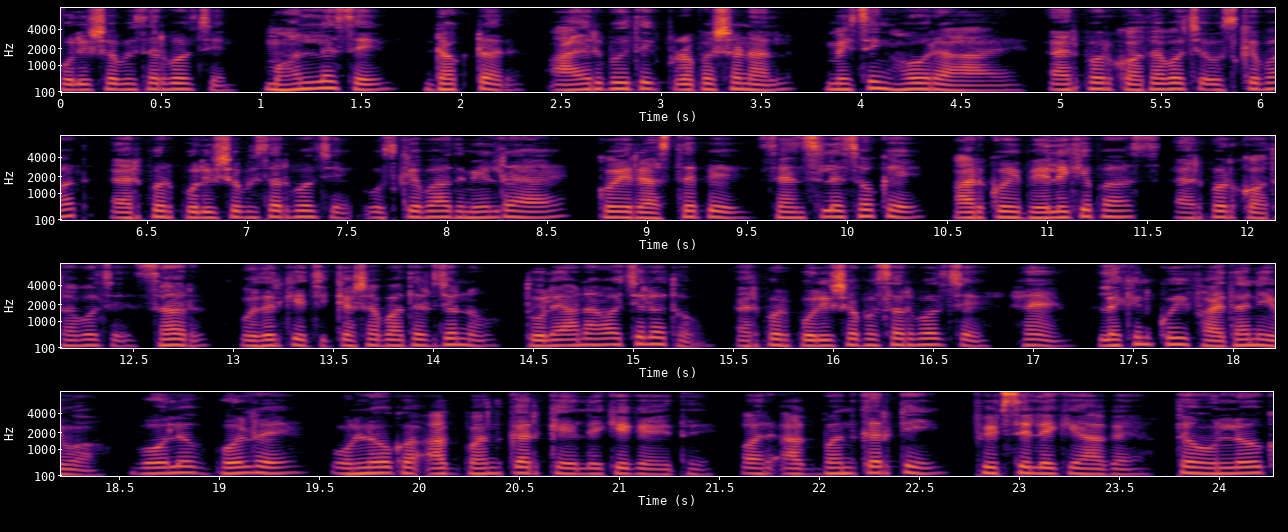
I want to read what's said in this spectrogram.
পুলিশ অফিসার বলছে मोहल्ले से डॉक्टर आयुर्वेदिक प्रोफेशनल मिसिंग हो रहा है এরপর কথা বলছে उसके बाद এরপর পুলিশ অফিসার বলছে उसके बाद मिल रहा है कोई रास्ते पे सेंसलेस होके আর कोई বেলি के पास এরপর কথা বলছে স্যার ওদেরকে জিজ্ঞাসাবাদের জন্য তুলে আনা হয়েছিল তো এরপর পুলিশ অফিসার বলছে হ্যাঁ लेकिन कोई फायदा नहीं हुआ वो लोग बोल रहे उन लोगों को आग बंद करके लेके गए थे और आग बंद करके ফিরসি লেগে আ গয়া তো উন লোক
